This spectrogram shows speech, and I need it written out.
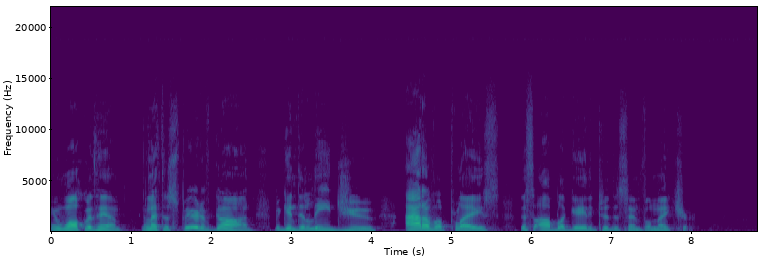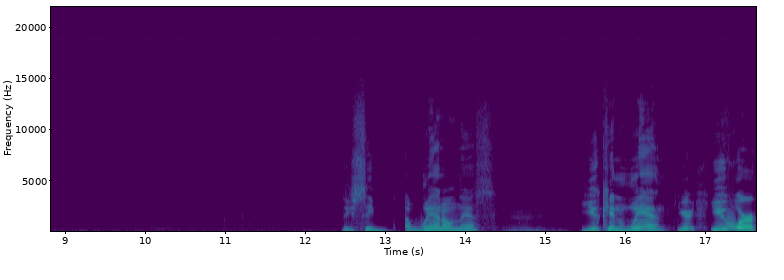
And walk with him. And let the Spirit of God begin to lead you out of a place that's obligated to the sinful nature. Do you see a win on this? You can win. you you were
